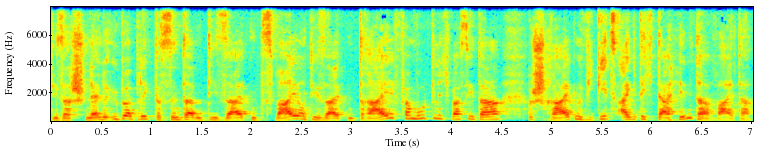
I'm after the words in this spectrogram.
dieser schnelle Überblick, das sind dann die Seiten 2 und die Seiten 3 vermutlich, was Sie da beschreiben. Wie geht es eigentlich dahinter weiter?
